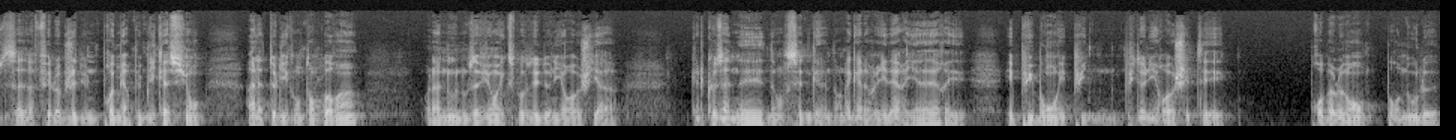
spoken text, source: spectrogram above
Ça a fait l'objet d'une première publication à l'atelier contemporain. Voilà, nous, nous avions exposé Denis Roche il y a quelques années dans, cette, dans la galerie derrière. Et, et puis, bon, et puis, puis Denis Roche était probablement pour nous le,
